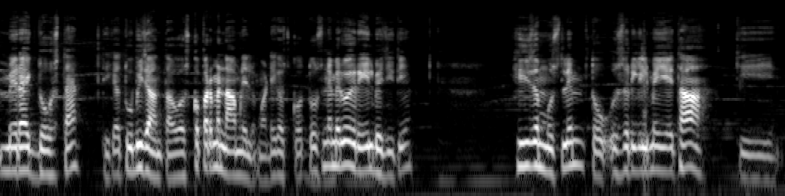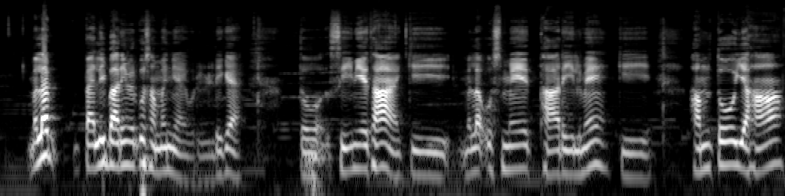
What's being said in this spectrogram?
मेरा एक दोस्त है, ठीक है? तू भी जानता होगा उसको, पर मैं नाम नहीं लूँगा, ठीक है उसको? तो उसने मेरे को एक रील भेजी थी। ही इज़ अ मुस्लिम तो उस रील में ये था कि मतलब पहली बारी मेरे को समझ नहीं आई वो रील ठीक है? तो सीन ये था कि मतलब उसमें था रील में कि हम तो यहाँ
